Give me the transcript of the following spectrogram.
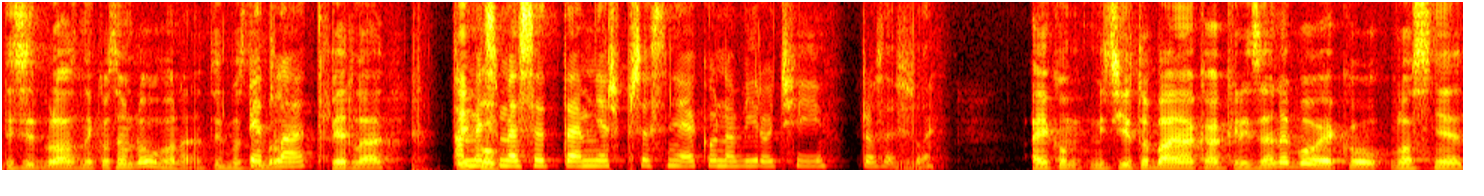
ty jsi byla s Nikosem dlouho, ne? Ty Pět byla- let. Pět let. A my jako, jsme se téměř přesně jako na výročí rozešli. a jako myslíš, že to byla nějaká krize, nebo jako vlastně,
